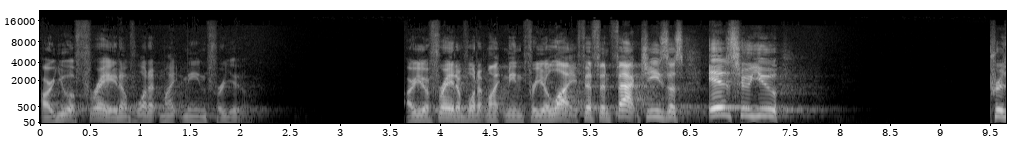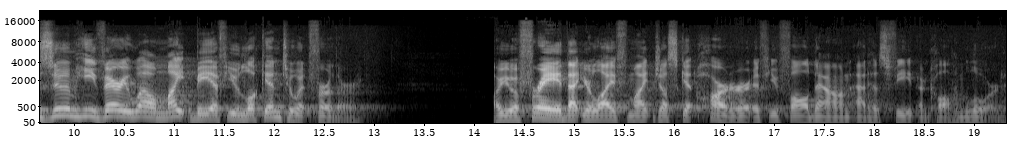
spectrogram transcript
Are you afraid of what it might mean for you? Are you afraid of what it might mean for your life? If in fact Jesus is who you presume he very well might be if you look into it further, are you afraid that your life might just get harder if you fall down at his feet and call him Lord?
